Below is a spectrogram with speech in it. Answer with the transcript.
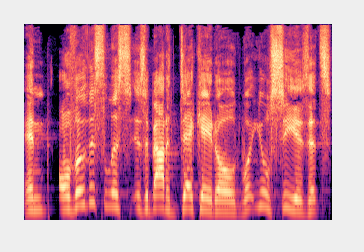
And although this list is about a decade old, what you'll see is it's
